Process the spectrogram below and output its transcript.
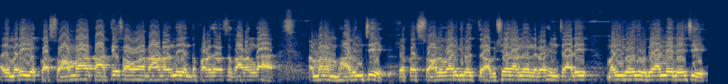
అది మరి ఈ యొక్క సోమవారం కార్తీక సోమవారం రావడం ఎంత పర్వదినోత్సవ కాలంగా మనం భావించి యొక్క స్వామివారికి ఈరోజు అభిషేకాలను నిర్వహించాలి. మరి ఈ రోజు ఉదయాన్నే లేచి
